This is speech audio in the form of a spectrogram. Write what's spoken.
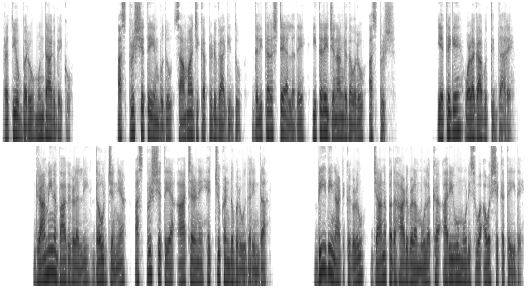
ಪ್ರತಿಯೊಬ್ಬರೂ ಮುಂದಾಗಬೇಕು. ಅಸ್ಪೃಶ್ಯತೆ ಎಂಬುದು ಸಾಮಾಜಿಕ ಪಿಡುಗಾಗಿದ್ದು ದಲಿತರಷ್ಟೇ ಅಲ್ಲದೆ ಇತರೆ ಜನಾಂಗದವರು ಅಸ್ಪೃಶ್. ಯತೆಗೆ ಒಳಗಾಗುತ್ತಿದ್ದಾರೆ. ಗ್ರಾಮೀಣ ಭಾಗಗಳಲ್ಲಿ ದೌರ್ಜನ್ಯ, ಅಸ್ಪೃಶ್ಯತೆಯ ಆಚರಣೆ ಹೆಚ್ಚು ಕಂಡುಬರುವುದರಿಂದ ಬೀದಿ ನಾಟಕಗಳು, ಜಾನಪದ ಹಾಡುಗಳ ಮೂಲಕ ಅರಿವು ಮೂಡಿಸುವ ಅವಶ್ಯಕತೆ ಇದೆ.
